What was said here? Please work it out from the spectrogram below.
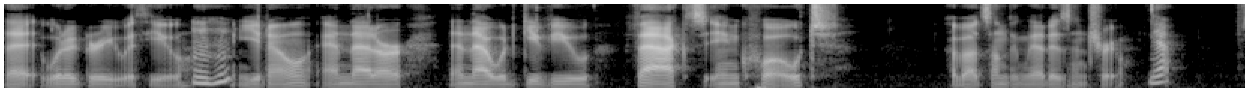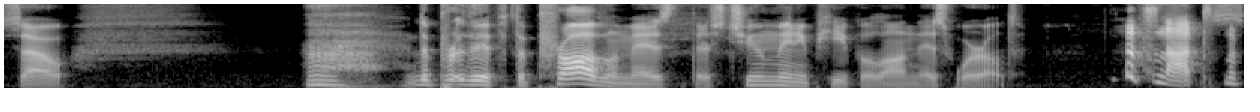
that would agree with you, mm-hmm. you know, and that are and that would give you facts in quote about something that isn't true. Yeah. So the, pr- the the problem is that there's too many people on this world. That's not. The,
